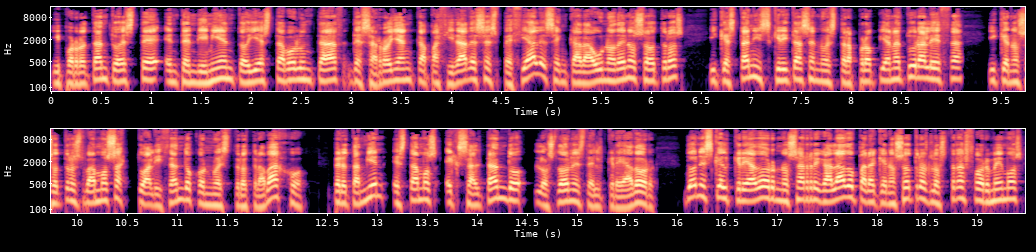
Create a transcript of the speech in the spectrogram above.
y por lo tanto este entendimiento y esta voluntad desarrollan capacidades especiales en cada uno de nosotros y que están inscritas en nuestra propia naturaleza y que nosotros vamos actualizando con nuestro trabajo, pero también estamos exaltando los dones del Creador, dones que el Creador nos ha regalado para que nosotros los transformemos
